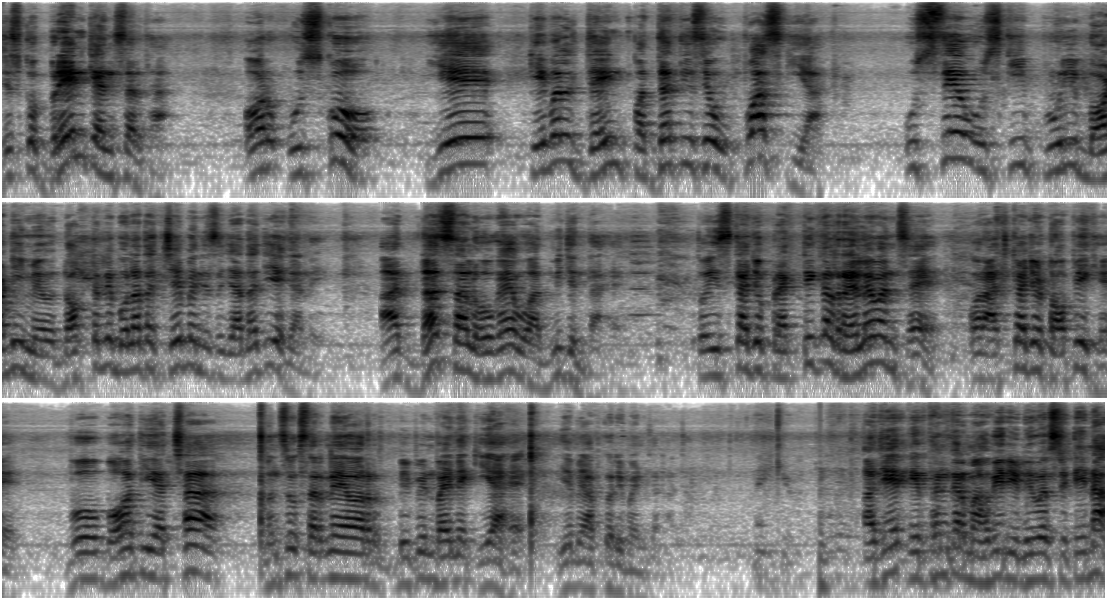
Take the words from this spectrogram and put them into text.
जिसको ब्रेन कैंसर था, और उसको ये केवल जैन पद्धति से उपवास किया उससे उसकी पूरी बॉडी में डॉक्टर ने बोला था छह महीने से ज्यादा जिएगा नहीं आज दस साल हो गए वो आदमी जिंदा है तो इसका जो प्रैक्टिकल रेलेवेंस है और आज का जो टॉपिक है वो बहुत ही अच्छा मनसुख सर ने और बिपिन भाई ने किया है ये मैं आपको रिमाइंड करना चाहता થેન્ક યુ हूं અજય તીર્થંકર મહાવીર યુનિવર્સિટીના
